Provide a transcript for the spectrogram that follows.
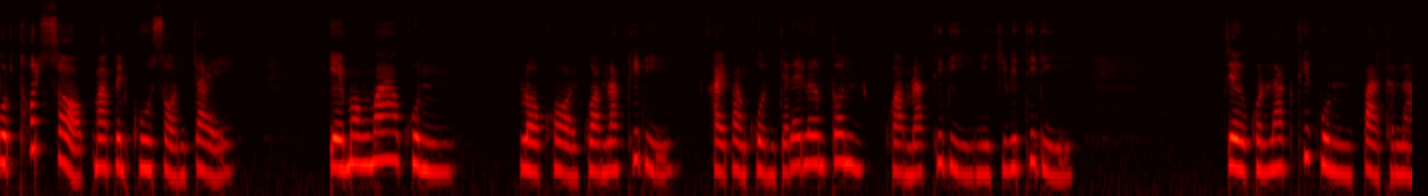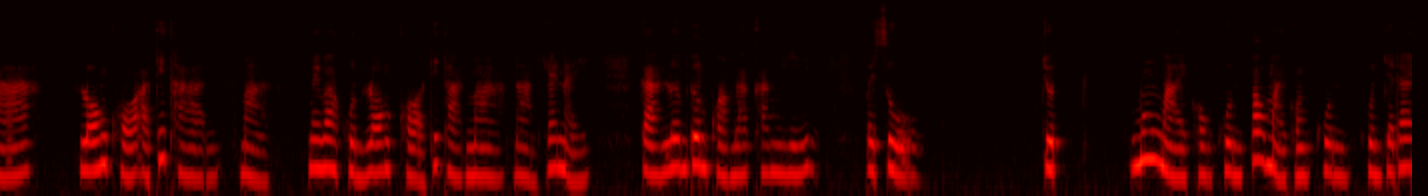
บททดสอบมาเป็นครูสอนใจ เกมองว่าคุณรอคอยความรักที่ดี ใครบางคนจะได้เริ่มต้น ความรักที่ดีมีชีวิตที่ดี เจอคนรักที่คุณปรารถนา ร้องขออธิษฐานมา ไม่ว่าคุณร้องขออธิษฐานมานานแค่ไหน การเริ่มต้นความรักครั้งนี้ ไปสู่ จุดมุ่งหมายของคุณเป้าหมายของคุณ คุณจะได้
